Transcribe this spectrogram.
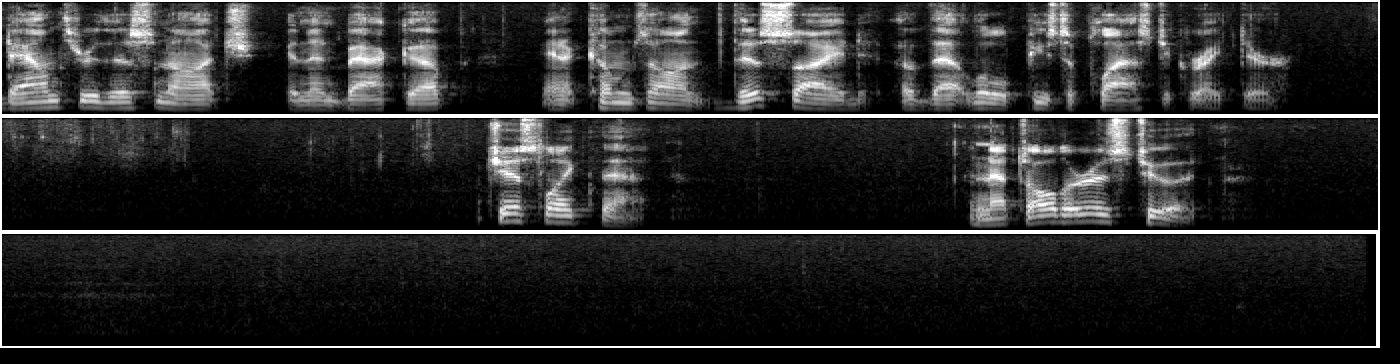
down through this notch, and then back up and it comes on this side of that little piece of plastic right there. Just like that. And that's all there is to it.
